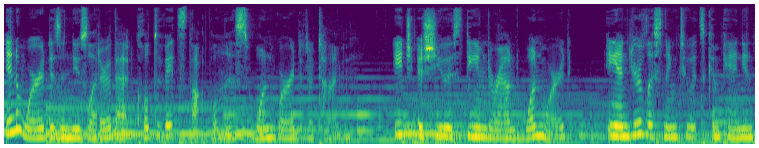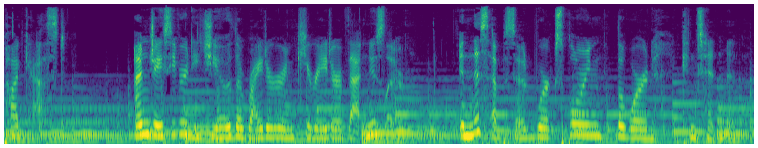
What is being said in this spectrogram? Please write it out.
In a Word is a newsletter that cultivates thoughtfulness one word at a time. Each issue is themed around one word, and you're listening to its companion podcast. I'm JC Verdicchio, the writer and curator of that newsletter. In this episode, we're exploring the word contentment.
